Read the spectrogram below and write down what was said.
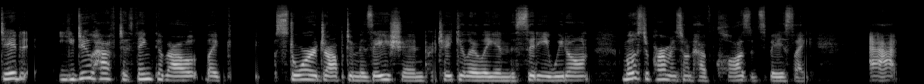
did, you do have to think about like storage optimization, particularly in the city. We don't, most apartments don't have closet space like at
